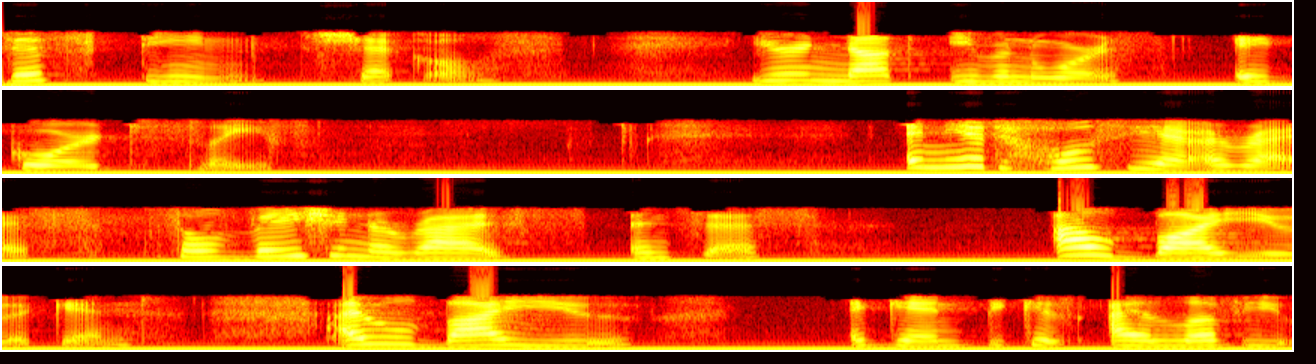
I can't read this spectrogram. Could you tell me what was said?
fifteen shekels. You're not even worth a gored slave. And yet Hosea arrives, salvation arrives, and says, I'll buy you again. I will buy you again because I love you,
